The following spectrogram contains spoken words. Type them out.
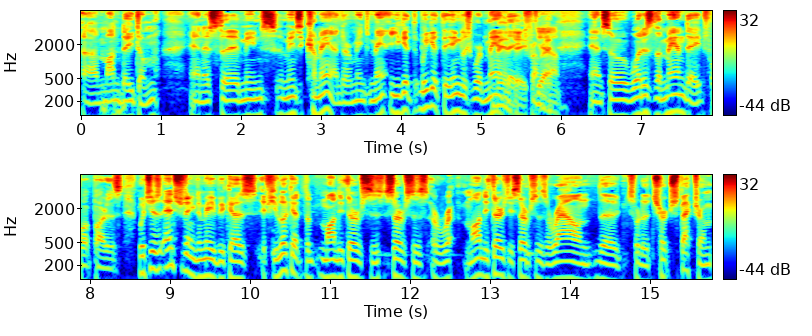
uh, mandatum, and it's the it means it means command or it means man, you get we get the English word mandate, mandate from yeah. it. And so, what is the mandate for part of this? Which is interesting to me because if you look at the Maundy services, services Maundy Thursday services around the sort of the church spectrum,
